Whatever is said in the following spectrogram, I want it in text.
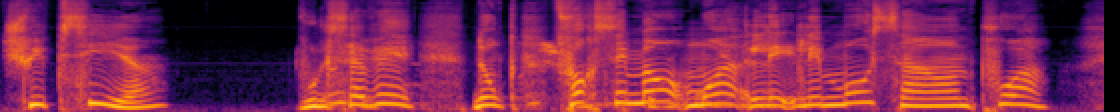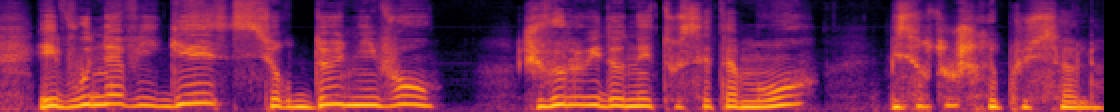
je suis psy, hein vous le Oui, savez. Donc, forcément, moi, les, les mots, ça a un poids. Et vous naviguez sur deux niveaux. Je veux lui donner tout cet amour, mais surtout, je serai plus seule.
